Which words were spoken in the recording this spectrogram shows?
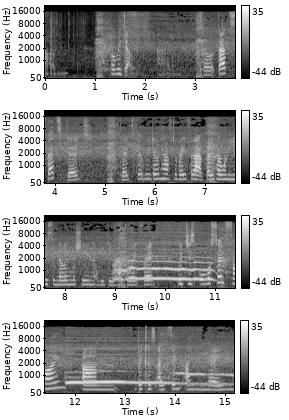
Um, but we don't. Um, so that's that's good. Good that we don't have to wait for that. But if I want to use the milling machine, we do have to wait for it, which is also fine. Um, because I think I may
